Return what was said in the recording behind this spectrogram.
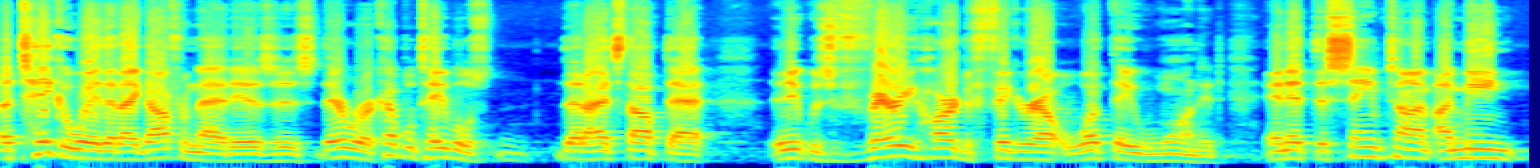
a takeaway that I got from that is is there were a couple tables that I had stopped at that it was very hard to figure out what they wanted, and at the same time, I mean,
